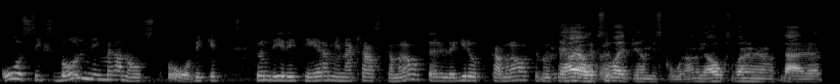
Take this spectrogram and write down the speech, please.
åsiktsbollning mellan oss två vilket kunde irritera mina klasskamrater eller gruppkamrater. Det har jag också varit med om i skolan och jag har också varit med om att lärare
